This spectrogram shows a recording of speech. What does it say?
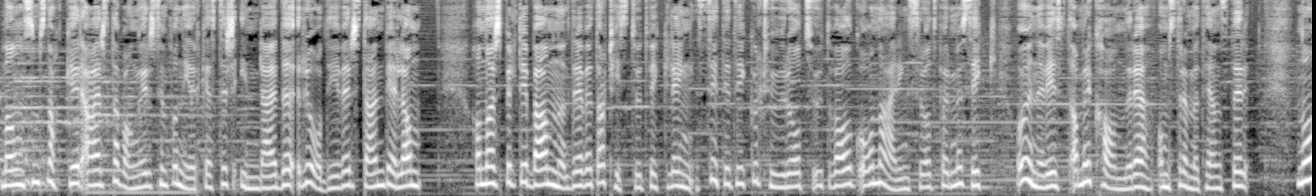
Mannen som snakker er Stavanger Symfoniorkesters innleide rådgiver Stein Bjelland. Han har spilt i band, drevet artistutvikling, sittet i kulturrådsutvalg og næringsråd for musikk, og undervist amerikanere om strømmetjenester. Nå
